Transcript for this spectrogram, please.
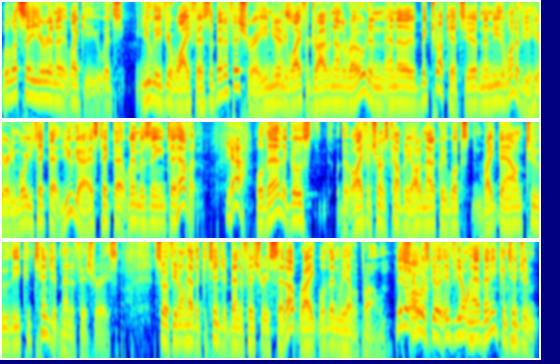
Well, let's say you're in a, like, you, it's, you leave your wife as the beneficiary, and you yes. and your wife are driving down the road, and, and a big truck hits you, and then neither one of you here anymore. You take that, you guys take that limousine to heaven. Yeah. Well, then it goes, the life insurance company automatically looks right down to the contingent beneficiaries. So if you don't have the contingent beneficiaries set up right, well, then we have a problem. It'll sure. always go, if you don't have any contingent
